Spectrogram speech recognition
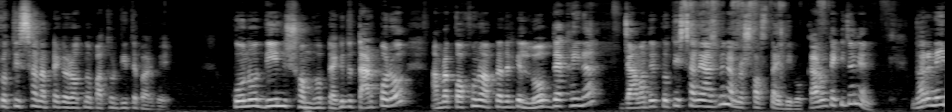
প্রতিষ্ঠান আপনাকে রত্ন পাথর দিতে পারবে? কোনো দিন সম্ভব না কিন্তু তারপরও আমরা কখনো আপনাদেরকে লোভ দেখাই না যে আমাদের প্রতিষ্ঠানে আসবেন, আমরা সস্তায় দিব। কারণটা কি জানেন? ধরেন এই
